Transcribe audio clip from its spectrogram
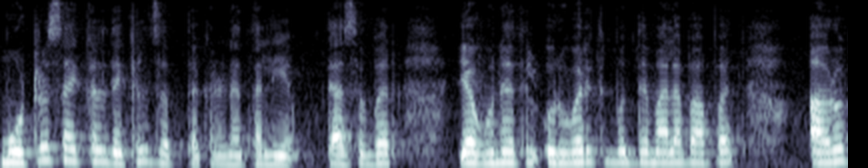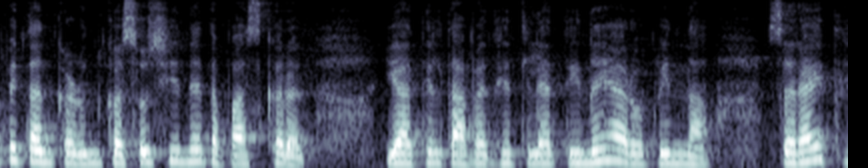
मोटरसायकल देखील जप्त करण्यात आली आहे. त्याचबरोबर या गुन्ह्यातील उर्वरित मुद्देमालाबाबत आरोपितांकडून कसोशीने तपास करत यातील ताब्यात घेतलेल्या तीनही आरोपींना सराईत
